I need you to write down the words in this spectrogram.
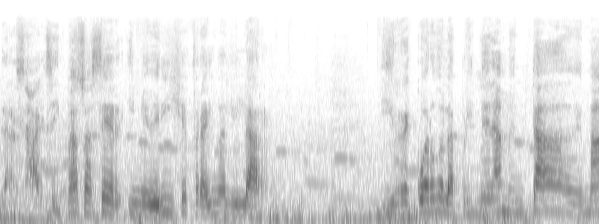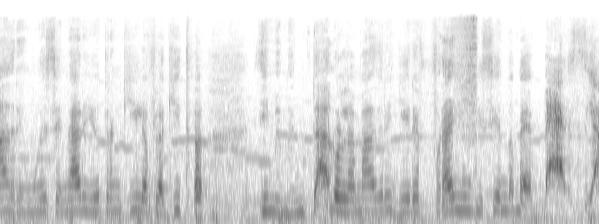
la salsa, y paso a hacer, y me dirige Efraín Aguilar. Y recuerdo la primera mentada de madre en un escenario, yo tranquila, flaquita, y me mentaron la madre y era Efraín diciéndome, bestia,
